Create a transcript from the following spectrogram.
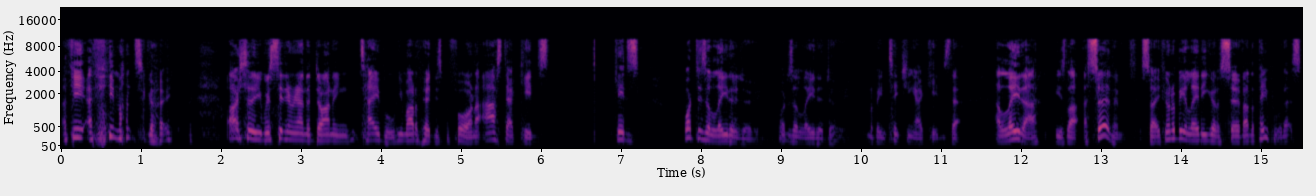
a, few, a few months ago, I actually was sitting around the dining table. You might have heard this before. And I asked our kids, kids, what does a leader do? What does a leader do? And I've been teaching our kids that a leader is like a servant. So if you want to be a leader, you've got to serve other people. That's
